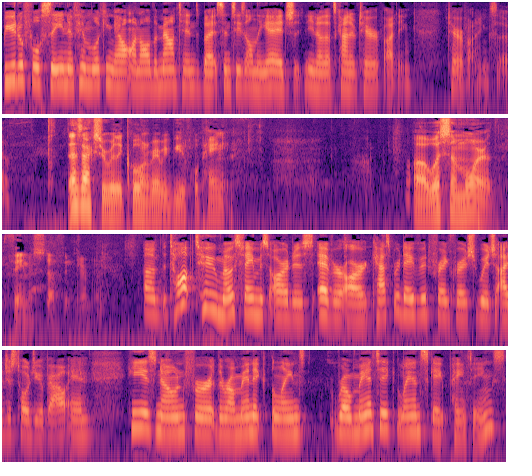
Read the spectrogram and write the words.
beautiful scene of him looking out on all the mountains. But since he's on the edge, you know that's kind of terrifying, terrifying. So That's actually really cool and very beautiful painting. Uh, what's some more famous stuff in Germany? um, the top two most famous artists ever are Caspar David Frankrich, which I just told you about, and he is known for the romantic lands, romantic landscape paintings.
